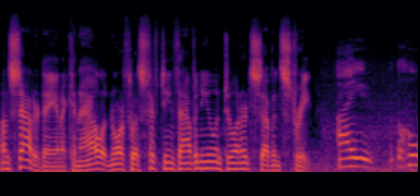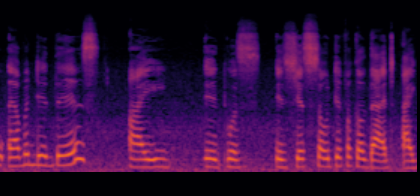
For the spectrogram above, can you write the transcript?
on Saturday in a canal at Northwest 15th Avenue and 207th Street. I, whoever did this, I, it was, it's just so difficult that I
